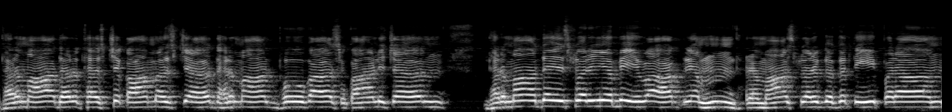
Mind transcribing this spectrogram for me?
धर्मादर्थश्च कामश्च, धर्माद भोगा सुखानि च। धर्मादैश्वर्यमेवाग्र्यम धर्मा स्वर्ग गति परा।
